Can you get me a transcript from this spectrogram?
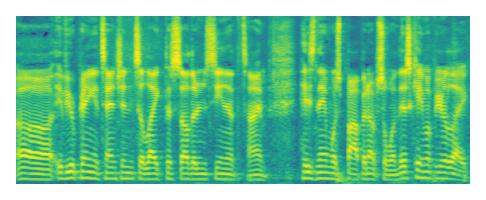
uh, if you're paying attention to like the southern scene at the time, his name was popping up. So when this came up, you're like,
